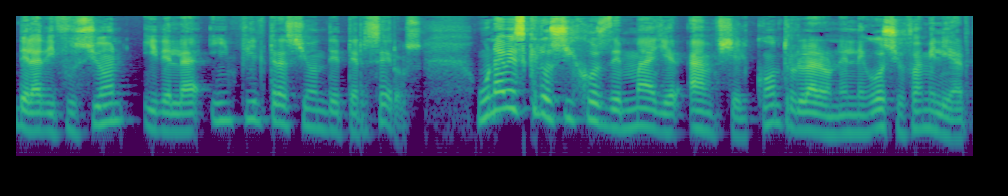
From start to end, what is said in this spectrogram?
de la difusión y de la infiltración de terceros. Una vez que los hijos de Mayer Amschel controlaron el negocio familiar,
